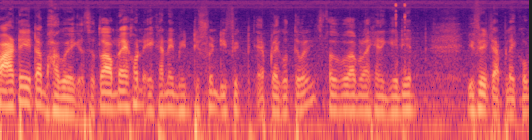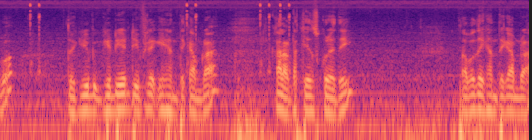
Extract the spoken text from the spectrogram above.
পার্টে এটা ভাগ হয়ে গেছে। তো আমরা এখন এখানে ডিফারেন্ট ইফেক্ট অ্যাপ্লাই করতে পারি। তারপর আমরা এখানে গ্রেডিয়েন্ট ইফেক্ট অ্যাপ্লাই করব। তো গ্রেডিয়েন্ট ইফেক্ট এখান থেকে আমরা কালারটা চেঞ্জ করে দিই। তারপর এখান থেকে আমরা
